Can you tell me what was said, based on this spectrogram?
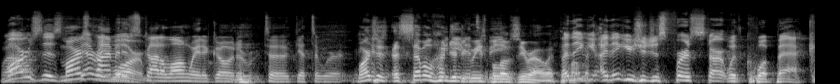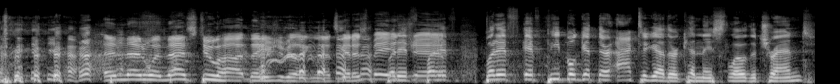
Well, Mars is Mars very climate has got a long way to go to, to get to where. Mars is uh, several hundred need it degrees to be. below zero at the I think moment. I think you should just first start with Quebec, and then when that's too hot, then you should be like, let's get a spaceship. But if, but if, but if, if people get their act together, can they slow the trend?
